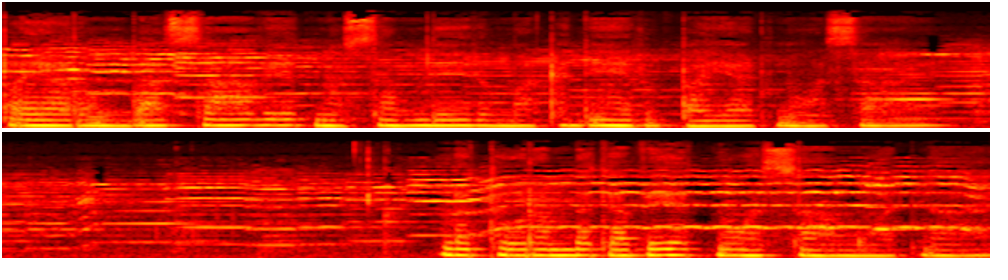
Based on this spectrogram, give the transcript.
Payarum basavet no samderu makaderu payat no asai. Latoram batavet no asamwat nai.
